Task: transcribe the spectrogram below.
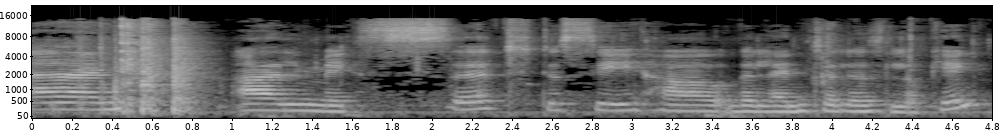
And I'll mix it to see how the lentil is looking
